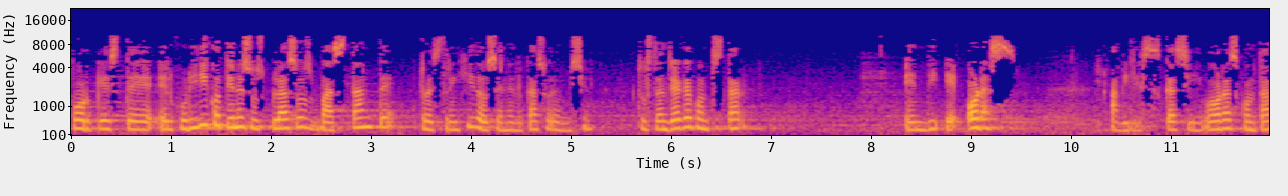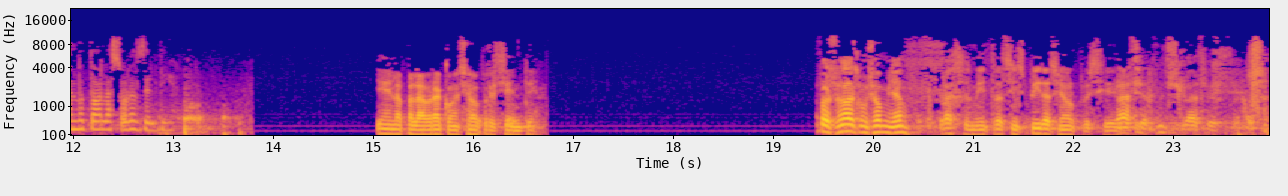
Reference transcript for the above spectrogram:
porque este, el jurídico tiene sus plazos bastante restringidos en el caso de omisión. Entonces tendría que contestar en eh, horas hábiles, casi horas contando todas las horas del día. Tiene la palabra, Consejo Presidente. Personal de Comisión Millán. Gracias, mientras inspira, señor presidente. Gracias, muchas gracias.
